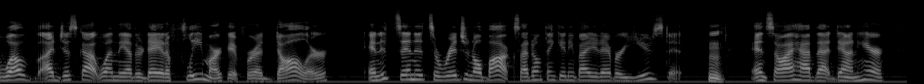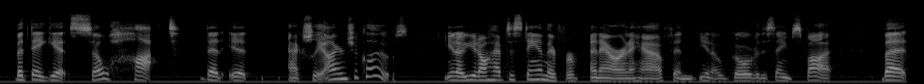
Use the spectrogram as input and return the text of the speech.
well, I just got one the other day at a flea market for a dollar, and it's in its original box. I don't think anybody had ever used it. Hmm. And so I have that down here. But they get so hot that it actually irons your clothes. You know, you don't have to stand there for an hour and a half and, you know, go over the same spot. But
